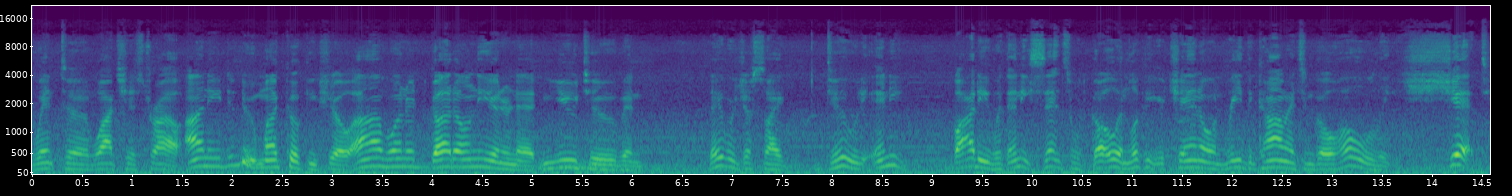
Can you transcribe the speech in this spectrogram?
went to watch his trial. I need to do my cooking show. I wanted got on the internet and YouTube and they were just like, dude, anybody with any sense would go and look at your channel and read the comments and go, holy shit.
